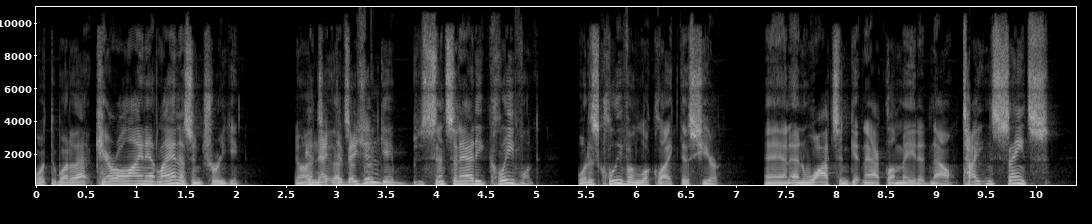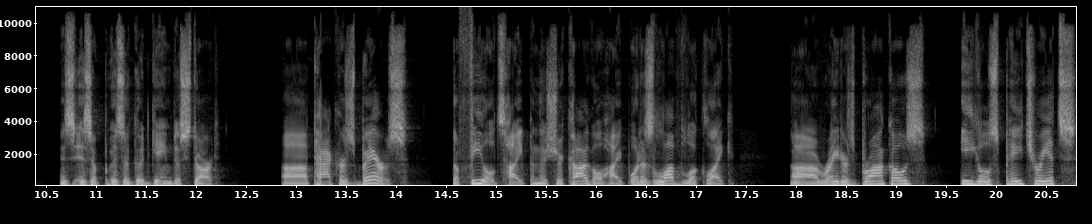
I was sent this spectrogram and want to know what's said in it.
What what that Carolina Atlanta's intriguing. You know, In that's, that a, division? good game. Cincinnati Cleveland. What does Cleveland look like this year? And and Watson getting acclimated now. Titans Saints is is a is a good game to start. Uh, Packers Bears. The Fields hype and the Chicago hype. What does Love look like? Uh, Raiders Broncos. Eagles Patriots.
